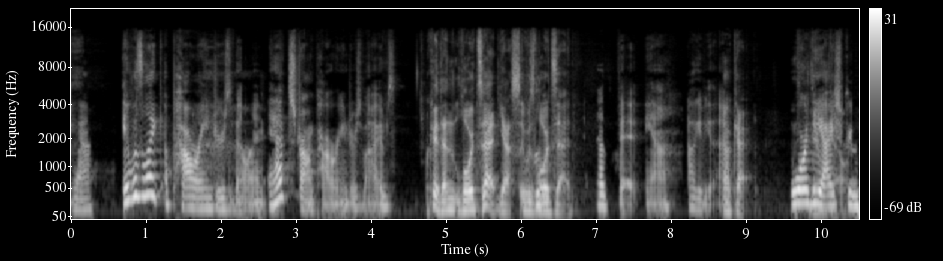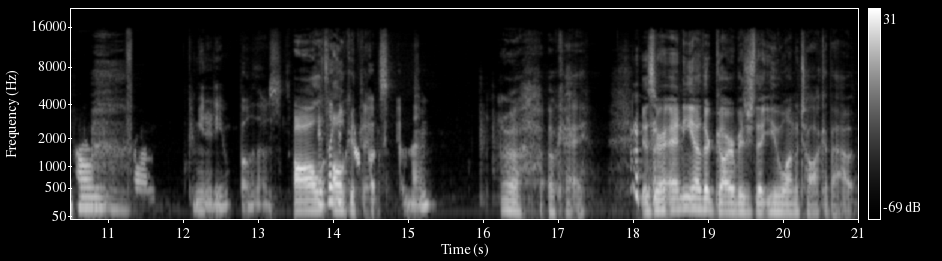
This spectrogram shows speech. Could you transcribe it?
Yeah, it was like a Power Rangers villain. It had strong Power Rangers vibes. Okay, then Lord Zedd. Yes, it was Lord Zedd. It does fit. Yeah, I'll give you that. Okay. Or the ice go. cream cone from Community, both of those. All It's like all good things. them. Ugh, okay. Is there any other garbage that you want to talk about?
